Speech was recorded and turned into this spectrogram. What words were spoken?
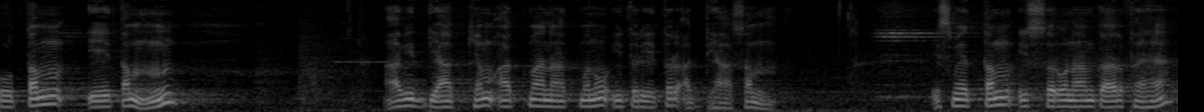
तो तम एतम। अविद्याख्यम आत्मात्मनो इतरेतर अध्यासम। इसमें तम इस सर्वनाम का अर्थ है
